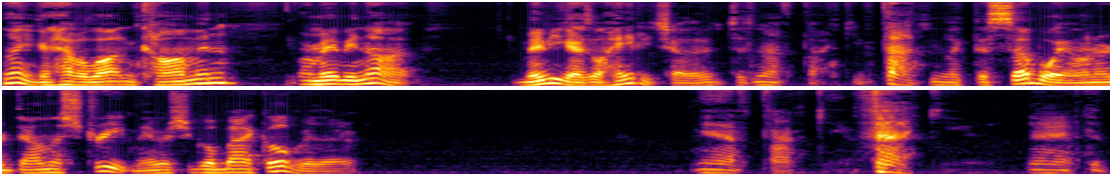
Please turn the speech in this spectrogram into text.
No, you're gonna have a lot in common, or maybe not. Maybe you guys will hate each other. It's not fuck you, fuck you, like the subway owner down the street. Maybe I should go back over there. Yeah, fuck you, fuck you.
